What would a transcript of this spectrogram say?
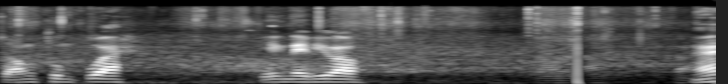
สองทุ่มกว่าเพียงใดพี่เบาฮะ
